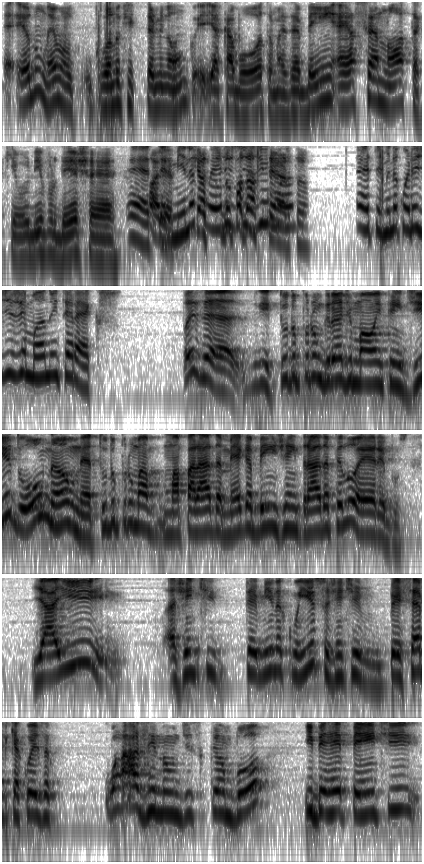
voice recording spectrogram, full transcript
É, eu não lembro quando que termina um e acaba o outro, mas é bem. Essa é a nota que o livro deixa. É, é olha, termina com eles dizimando, certo. É, termina com eles dizimando o Interex. Pois é, e tudo por um grande mal entendido, ou não, né? Tudo por uma, uma parada mega bem engendrada pelo Erebus. E aí a gente termina com isso, a gente percebe que a coisa quase não descambou e de repente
